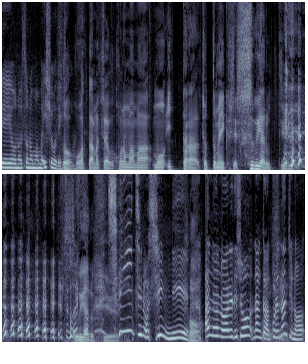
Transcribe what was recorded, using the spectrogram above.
影用のそのまま衣装でそう終。わったら間違う。このままもう行ったらちょっとメイクしてすぐやるっていう。すごいすぐやるっていう。新一の芯に、あの、あの、あれでしょ？なんか、これなんていうの？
